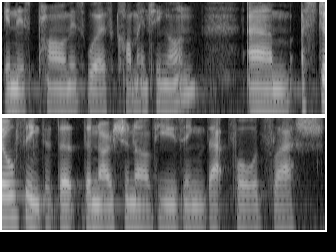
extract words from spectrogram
in this poem is worth commenting on. Um, I still think that the, the notion of using that forward slash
